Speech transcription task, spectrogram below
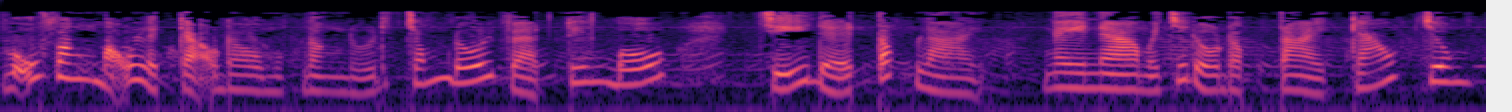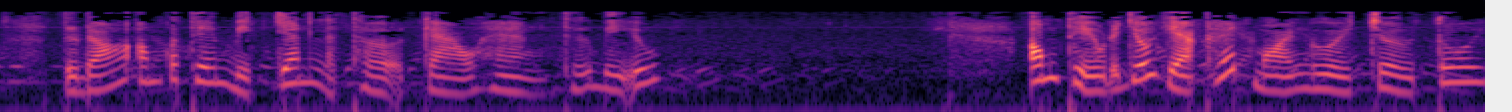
Vũ Văn Mẫu lại cạo đầu một lần nữa để chống đối và tuyên bố chỉ để tóc lại Ngày nào mà chế độ độc tài cáo chung, từ đó ông có thêm biệt danh là thợ cạo hàng thứ biểu. Ông Thiệu đã dối gạt hết mọi người trừ tôi,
